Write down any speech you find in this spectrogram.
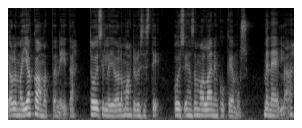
ja olemaan jakamatta niitä toisille, joilla mahdollisesti olisi ihan samanlainen kokemus meneillään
